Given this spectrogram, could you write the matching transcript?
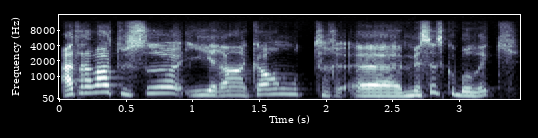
À travers tout ça, il rencontre Mrs. Kubelik,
